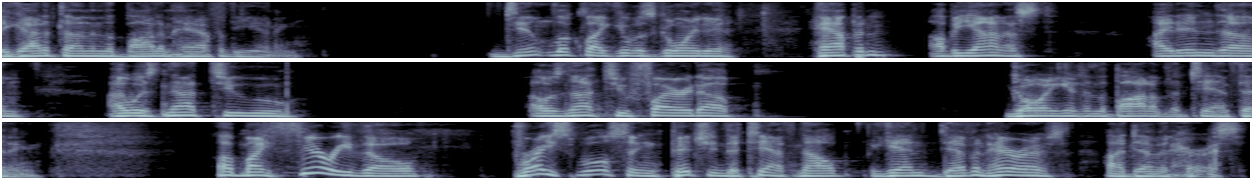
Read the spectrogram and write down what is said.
They got it done in the bottom half of the inning. Didn't look like it was going to happen. I'll be honest. I didn't um I was not too I was not too fired up going into the bottom of the 10th inning. Uh, my theory though Bryce Wilson pitching the 10th. Now, again, Devin Harris, uh, Devin Harris,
